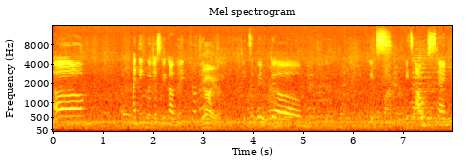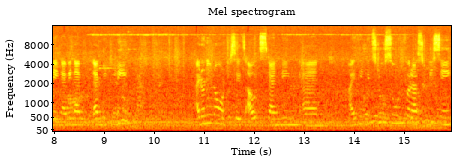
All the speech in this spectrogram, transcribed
Um, I think we're just recovering from it. Yeah, yeah. It's a bit. Uh, it's it's outstanding. I mean, I'm I'm literally. I don't even know what to say. It's outstanding, and I think it's too soon for us to be saying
